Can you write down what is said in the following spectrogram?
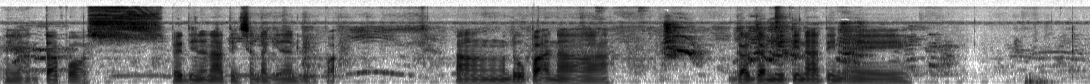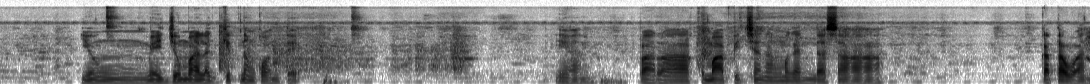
Ayan, tapos, pwede na natin siya lagyan ng lupa. Ang lupa na gagamitin natin ay yung medyo malagkit ng konti. Yan. Para kumapit siya ng maganda sa katawan.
